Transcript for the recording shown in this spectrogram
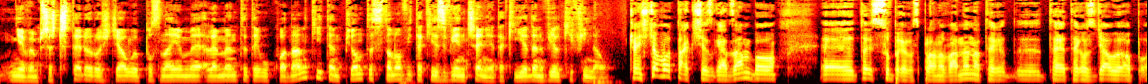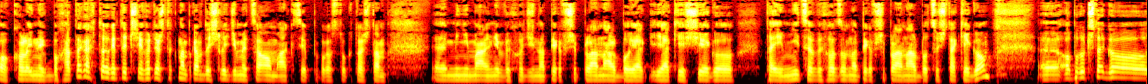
nie wiem, przez cztery rozdziały poznajemy elementy tej układanki, ten piąty stanowi takie zwieńczenie, taki jeden wielki finał. Częściowo tak się zgadzam, bo e, to jest super rozplanowane na te, te, te rozdziały o, o, kolejnych bohaterach teoretycznie, chociaż tak naprawdę śledzimy całą akcję, po prostu ktoś tam e, minimalnie wychodzi na pierwszy plan, albo jak, jakieś jego tajemnice wychodzą na pierwszy plan, albo coś takiego. E, oprócz tego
